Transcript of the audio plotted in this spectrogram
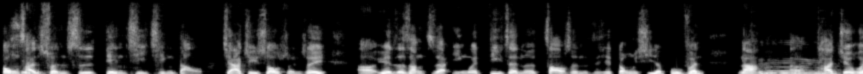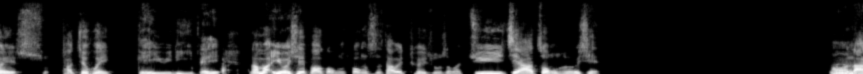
动产损失、电器倾倒、家具受损，所以啊，原则上只要因为地震而造成的这些东西的部分，那呃，它就会它就会给予理赔。那么有一些保险公司，它会推出什么居家综合险。哦，那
